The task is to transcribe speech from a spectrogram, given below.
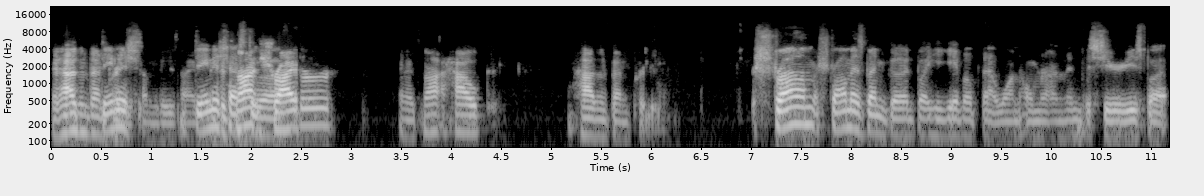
It hasn't been Danish- pretty some of these nights. Danish if it's has not to, uh, Schreiber and it's not Houck, hasn't been pretty. Strahm Strahm has been good, but he gave up that one home run in the series. But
